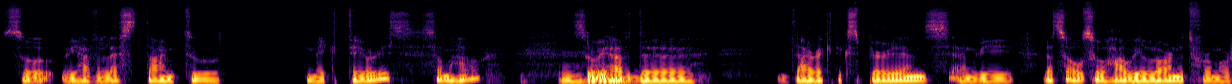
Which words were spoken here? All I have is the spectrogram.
So we have less time to make theories somehow. Mm-hmm. So we mm-hmm. have the direct experience and we that's also how we learn it from our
